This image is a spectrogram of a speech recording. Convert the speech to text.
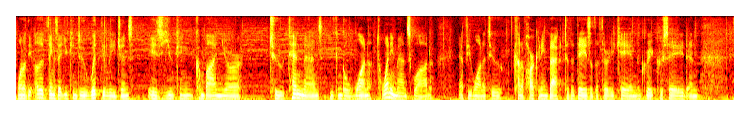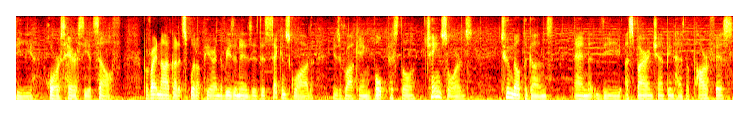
One of the other things that you can do with the Legions is you can combine your two 10 mans, you can go one 20 man squad if you wanted to, kind of harkening back to the days of the 30K and the Great Crusade and the Horus Heresy itself. But right now I've got it split up here and the reason is is this second squad is rocking bolt pistol, chain swords, two melta guns, and the aspiring champion has the power fist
